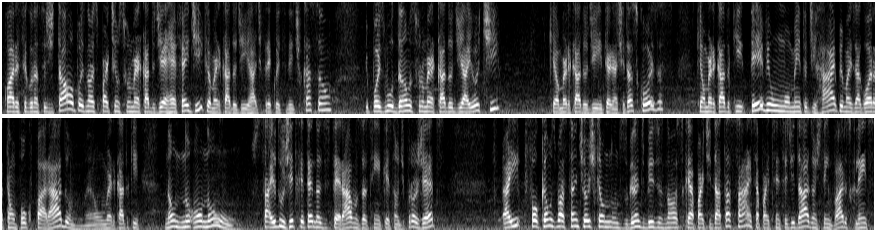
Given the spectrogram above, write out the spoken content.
com a área de segurança digital, depois nós partimos para o mercado de RFID, que é o mercado de radiofrequência de identificação. Depois mudamos para o mercado de IoT, que é o mercado de internet das coisas, que é um mercado que teve um momento de hype, mas agora está um pouco parado. É um mercado que não, não, não saiu do jeito que até nós esperávamos, assim, a questão de projetos. Aí focamos bastante hoje, que é um dos grandes business nossos, que é a parte de data science, a parte de ciência de dados, onde tem vários clientes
